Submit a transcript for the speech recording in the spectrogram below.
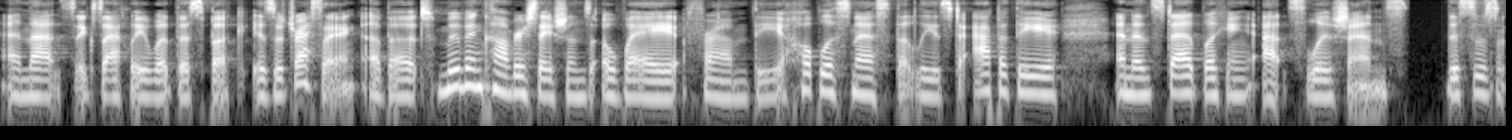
And that's exactly what this book is addressing about moving conversations away from the hopelessness that leads to apathy and instead looking at solutions. This is an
